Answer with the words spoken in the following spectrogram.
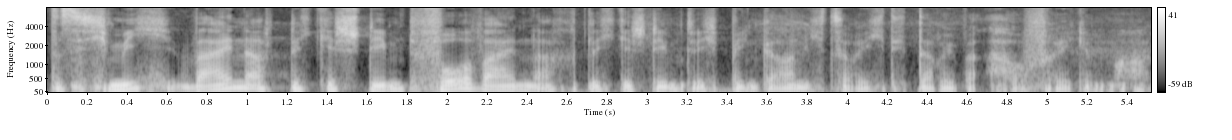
dass ich mich weihnachtlich gestimmt, vorweihnachtlich gestimmt, ich bin gar nicht so richtig darüber aufregen mag.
